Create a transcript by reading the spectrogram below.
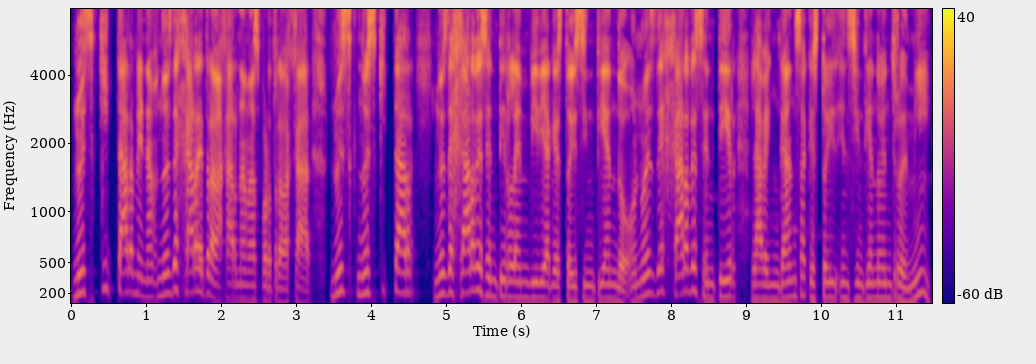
No es quitarme, no es dejar de trabajar nada más por trabajar. No es, no es quitar, no es dejar de sentir la envidia que estoy sintiendo. O no es dejar de sentir la venganza que estoy en- sintiendo dentro de mí.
